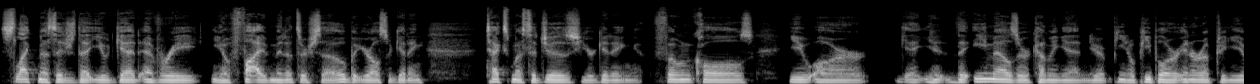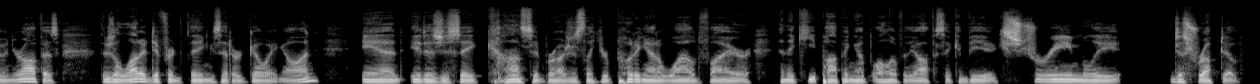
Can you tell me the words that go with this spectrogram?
Slack message that you would get every, you know, five minutes or so, but you're also getting text messages, you're getting phone calls, you are you know, the emails are coming in, you you know, people are interrupting you in your office. There's a lot of different things that are going on. And it is just a constant barrage. It's like you're putting out a wildfire and they keep popping up all over the office. It can be extremely disruptive.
